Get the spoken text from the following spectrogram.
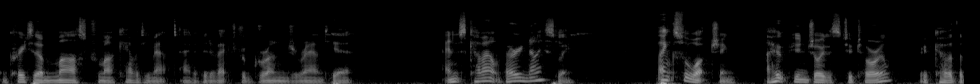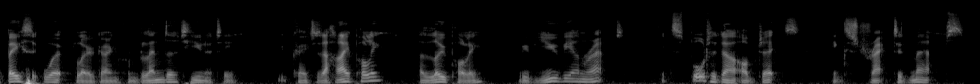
and created a mask from our cavity map to add a bit of extra grunge around here. And it's come out very nicely. Thanks for watching. I hope you enjoyed this tutorial. We've covered the basic workflow going from Blender to Unity. We've created a high poly, a low poly, we've UV unwrapped, exported our objects, extracted maps,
